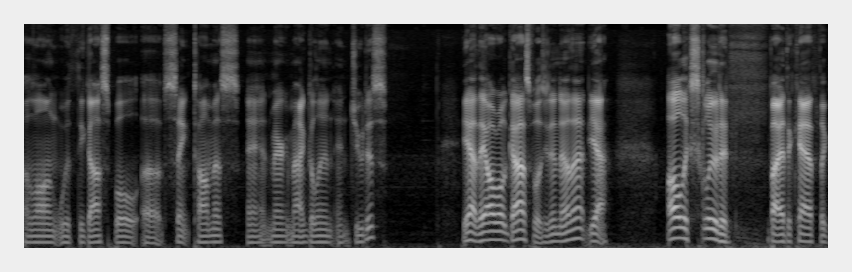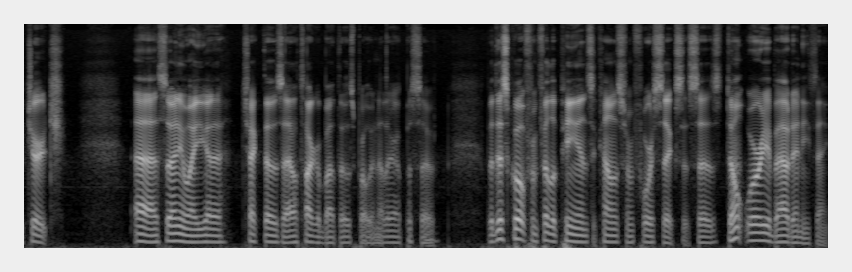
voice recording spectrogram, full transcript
along with the gospel of St. Thomas and Mary Magdalene and Judas. Yeah, they all wrote gospels. You didn't know that? Yeah. All excluded by the Catholic Church. Uh, so, anyway, you got to check those out. I'll talk about those probably another episode. But this quote from Philippians, it comes from 4 6. It says, Don't worry about anything.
